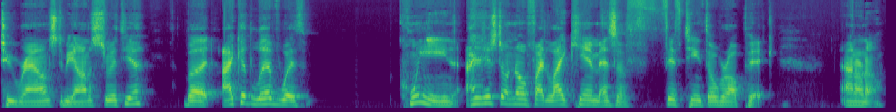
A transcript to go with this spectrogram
two rounds, to be honest with you. But I could live with Queen. I just don't know if I'd like him as a 15th overall pick. I don't know.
